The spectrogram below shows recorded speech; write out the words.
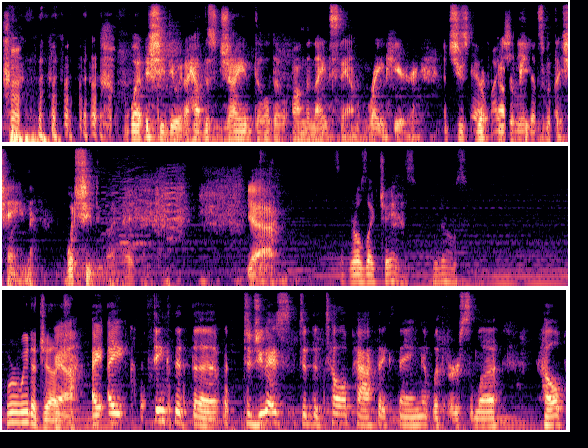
what is she doing? I have this giant dildo on the nightstand right here, and she's Yeah, ripping out she her need penis with a chain. What's she doing? Yeah, Some girls like chains. Who knows? Who are we to judge? yeah. I, I think that the did you guys did the telepathic thing with Ursula help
